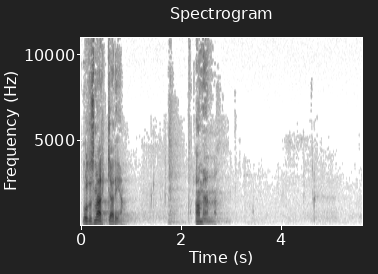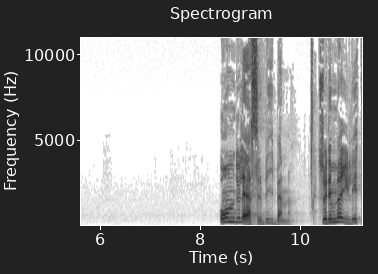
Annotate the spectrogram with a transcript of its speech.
Låt oss märka det. Amen. Om du läser Bibeln så är det möjligt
